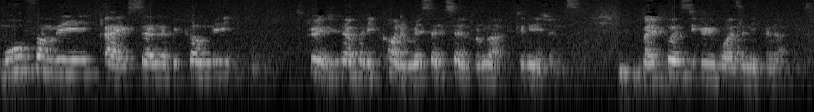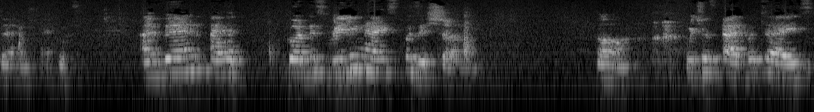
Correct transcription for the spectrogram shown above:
moved from the ISA and had become the, strange enough, an economist and central market Asians. My first degree was in economics, and I was. And then I had got this really nice position um, which was advertised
